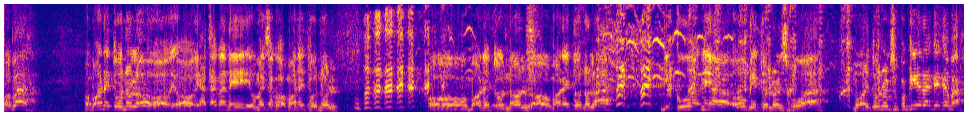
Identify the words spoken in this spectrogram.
O ba? O mo na tunol oh. Oh, oh, yata na ni umay sa ko mo na tunol. Oh, mo na tunol. Oh, mo na tunol ha. Gikuha niya oh, gitunol sa kuha. Mo na tunol sa pagira kay ka ba?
